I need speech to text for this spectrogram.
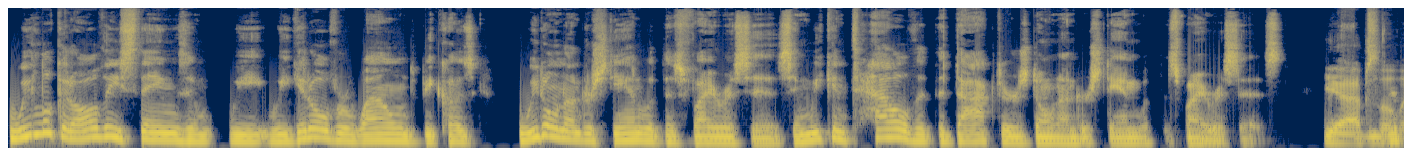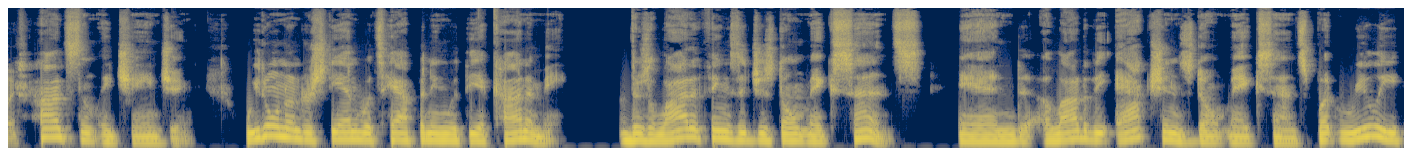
we look at all these things and we, we get overwhelmed because we don't understand what this virus is. And we can tell that the doctors don't understand what this virus is. Yeah, absolutely. They're constantly changing. We don't understand what's happening with the economy there's a lot of things that just don't make sense. And a lot of the actions don't make sense. But really,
